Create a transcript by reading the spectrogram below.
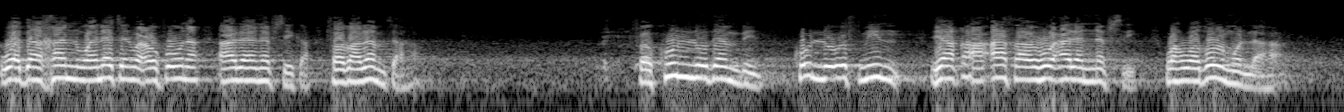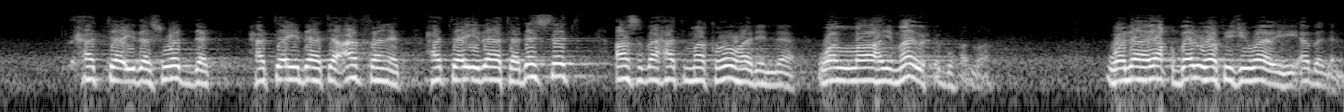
ودخا ونتا وعفونا على نفسك فظلمتها. فكل ذنب كل إثم يقع اثره على النفس وهو ظلم لها. حتى إذا اسودت حتى إذا تعفنت حتى إذا تدست أصبحت مكروهة لله. والله ما يحبها الله. ولا يقبلها في جواره أبدا.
